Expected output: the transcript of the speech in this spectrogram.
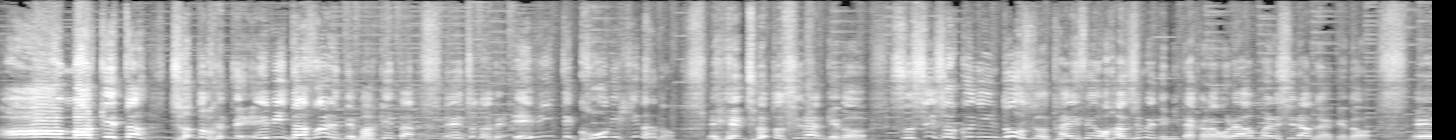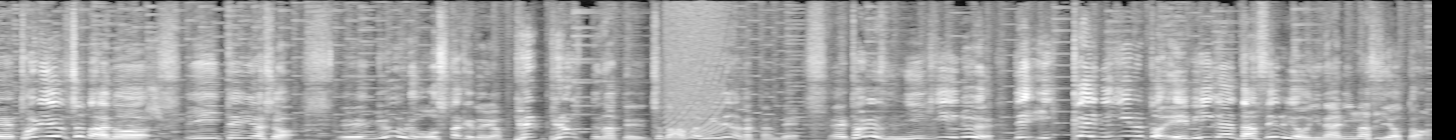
あー、負けたちょっと待って、エビ出されて負けた。えー、ちょっと待って、エビって攻撃なの？えー、ちょっと知らんけど、寿司職人同士の対戦を初めて見たから、俺あんまり知らんのやけど、えー、とりあえずちょっとあの、言ってみましょう。えー、ルール押したけど、いや、ペ、ペロってなって、ちょっとあんまり見れなかったんで、えー、とりあえず握る。で、一回握るとエビが出せるようになりますよと。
